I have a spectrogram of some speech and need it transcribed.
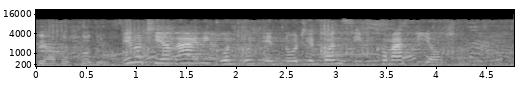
Wir notieren eine Grund- und Endnote von 7,4.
